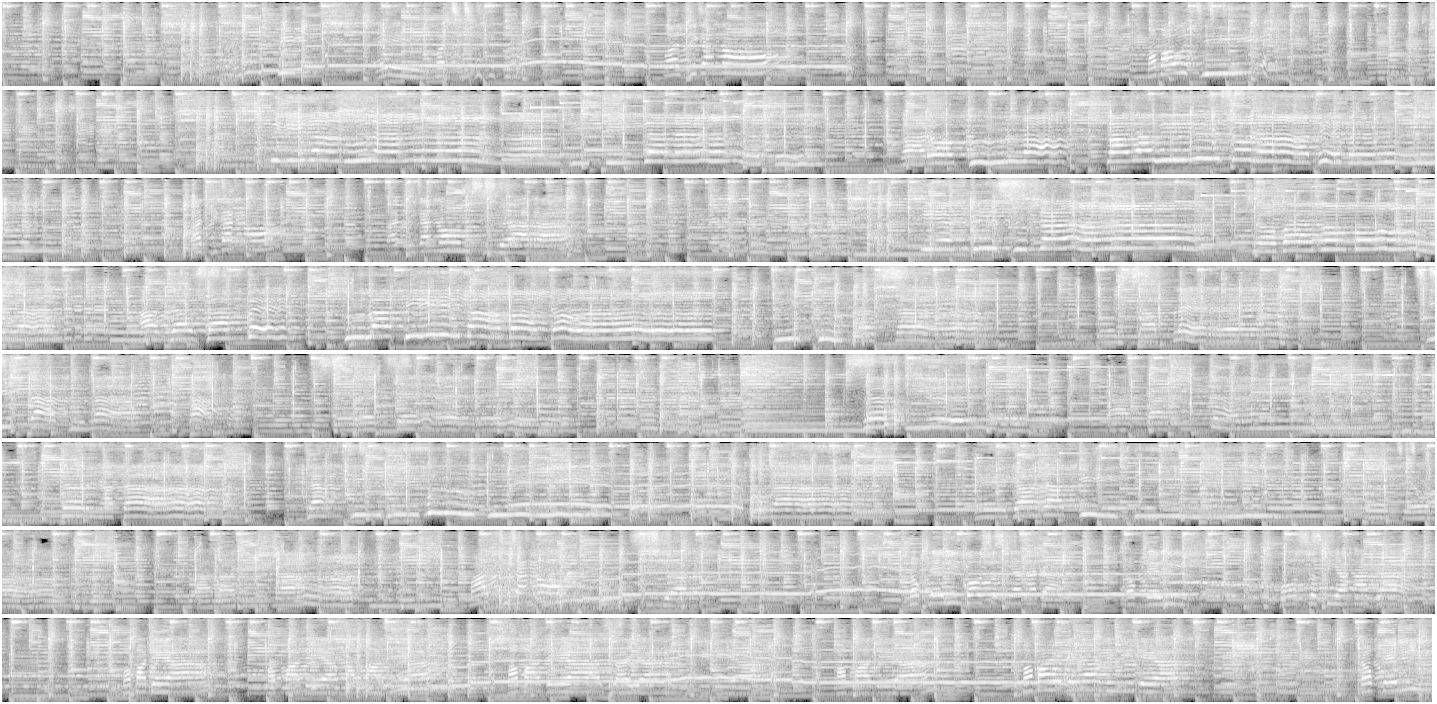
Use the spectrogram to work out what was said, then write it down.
Eh, majikan. Majikan no. Mama Uji. Bilang desire kesedihan Anda. Mama Dea, Mama Dea, Mama Dea, Mama Dea saya ini Dea, Mama Dea, Mama Dea ini Dea. Dok Dewi.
